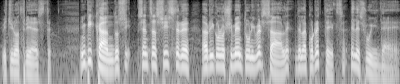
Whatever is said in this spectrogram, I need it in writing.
vicino a Trieste, impiccandosi senza assistere al riconoscimento universale della correttezza delle sue idee.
